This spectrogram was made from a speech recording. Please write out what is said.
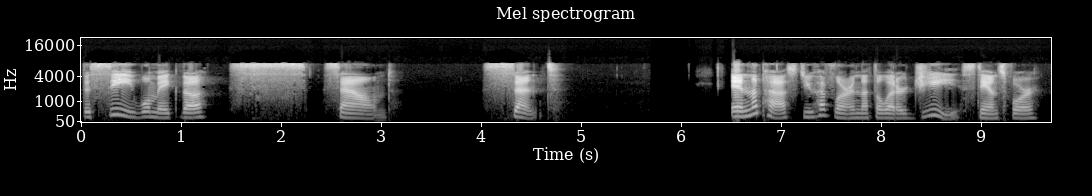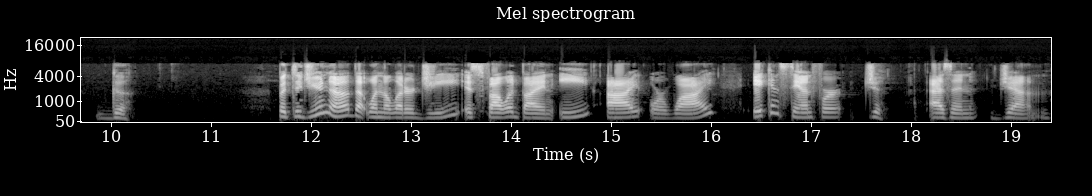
the C will make the S sound, scent. In the past, you have learned that the letter G stands for G. But did you know that when the letter G is followed by an E, I, or Y, it can stand for J, as in gem.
